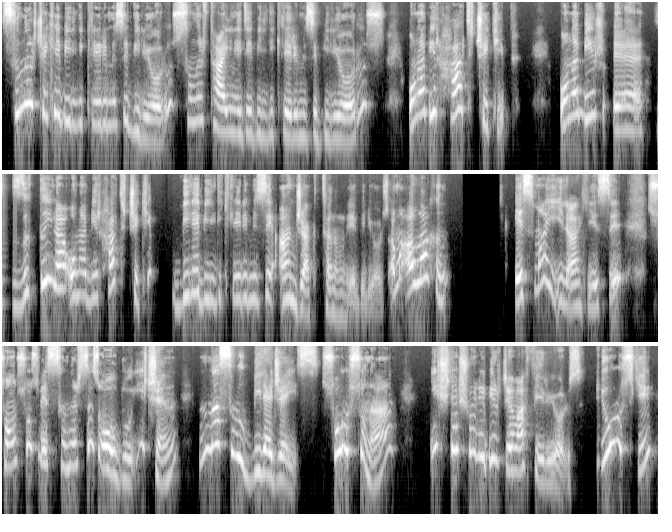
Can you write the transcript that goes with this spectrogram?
Sınır çekebildiklerimizi biliyoruz, sınır tayin edebildiklerimizi biliyoruz. Ona bir hat çekip, ona bir e, zıttıyla ona bir hat çekip bilebildiklerimizi ancak tanımlayabiliyoruz. Ama Allah'ın esma-i ilahiyesi sonsuz ve sınırsız olduğu için nasıl bileceğiz sorusuna işte şöyle bir cevap veriyoruz. Diyoruz ki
